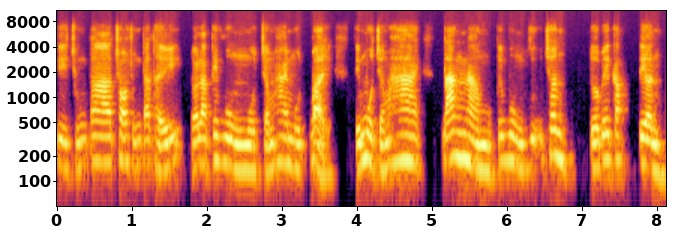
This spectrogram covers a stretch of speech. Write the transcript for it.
thì chúng ta cho chúng ta thấy đó là cái vùng 1.217 đến 1.2 đang là một cái vùng giữ chân đối với cặp tiền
